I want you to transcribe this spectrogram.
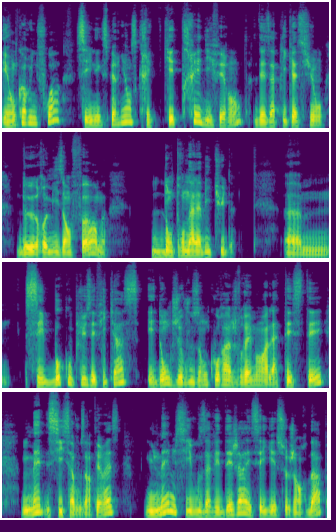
Et encore une fois, c'est une expérience qui est très différente des applications de remise en forme dont on a l'habitude. C'est beaucoup plus efficace et donc je vous encourage vraiment à la tester, même si ça vous intéresse, même si vous avez déjà essayé ce genre d'app,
